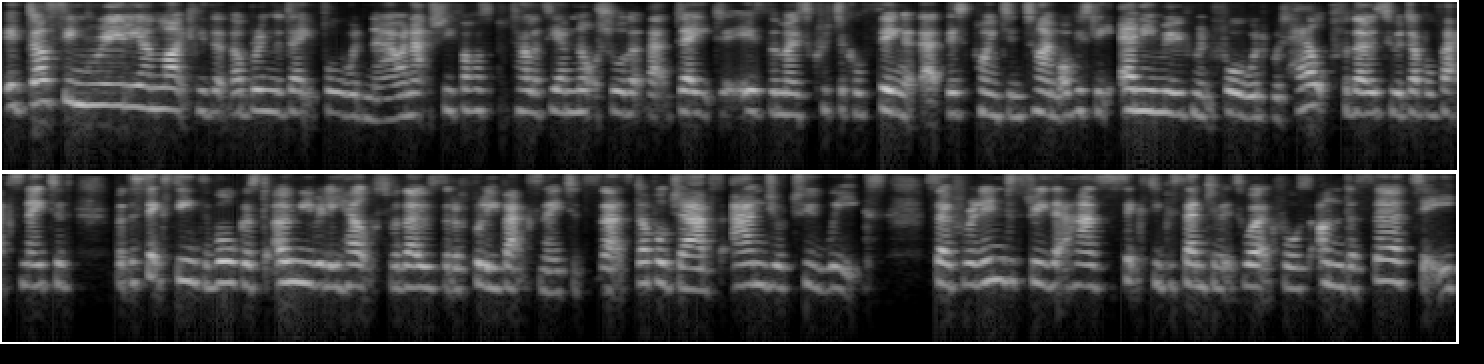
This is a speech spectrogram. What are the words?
It does seem really unlikely that they'll bring the date forward now. And actually, for hospitality, I'm not sure that that date is the most critical thing at, at, this point in time. Obviously, any movement forward would help for those who are double vaccinated, but the 16th of August only really helps for those that are fully vaccinated. So that's double jabs and your two weeks. So for an industry that has 60% of its workforce under 30,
